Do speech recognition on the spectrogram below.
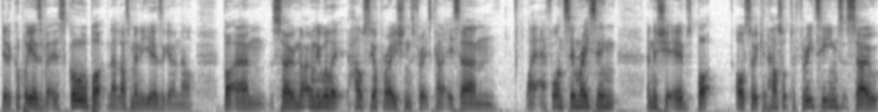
Did a couple of years of it at school, but that, that's many years ago now. But um, so not only will it house the operations for its kind of its um like F1 sim racing initiatives, but also it can house up to three teams. So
